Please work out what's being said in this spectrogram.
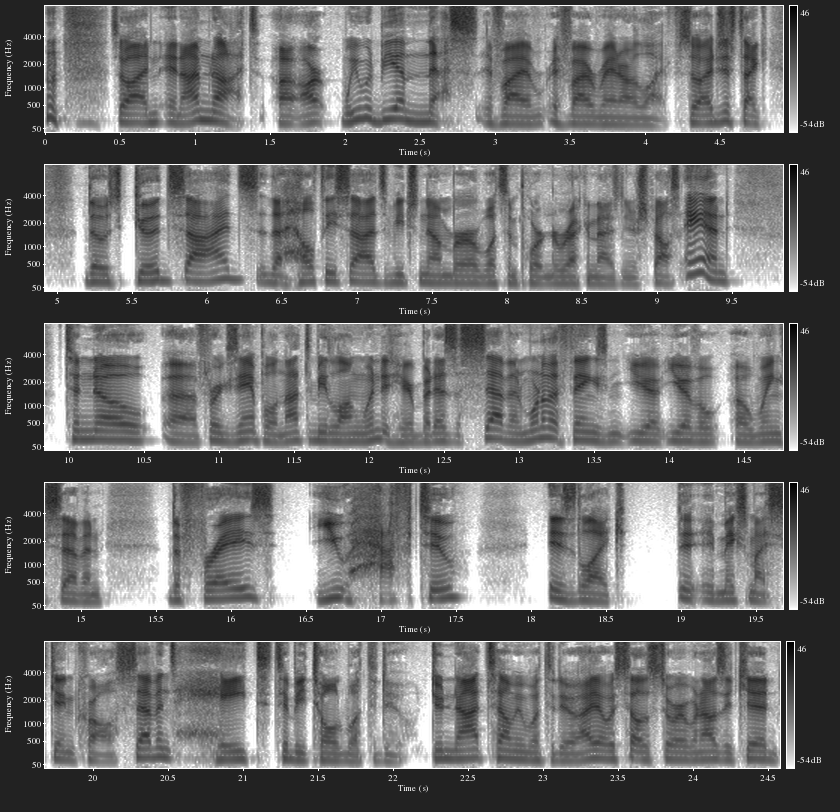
so I, and I'm not. Uh, our we would be a mess if I if I ran our life. So I just like those good sides, the healthy sides of each number, are what's important to recognize in your spouse, and to know, uh, for example, not to be long winded here, but as a seven, one of the things you you have a, a wing seven, the phrase "you have to" is like it, makes my skin crawl. Sevens hate to be told what to do. Do not tell me what to do. I always tell the story when I was a kid.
